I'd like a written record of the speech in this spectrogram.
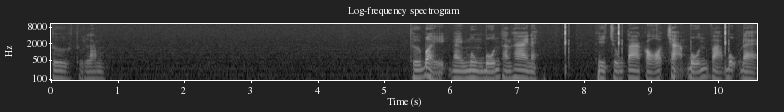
tư, thứ năm. Thứ bảy ngày mùng 4 tháng 2 này thì chúng ta có chạm 4 và bộ đề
